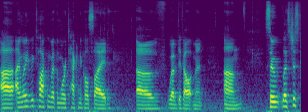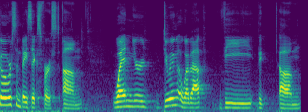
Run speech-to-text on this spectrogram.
uh, I'm going to be talking about the more technical side of web development. Um, so let's just go over some basics first. Um, when you're doing a web app, the, the um,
